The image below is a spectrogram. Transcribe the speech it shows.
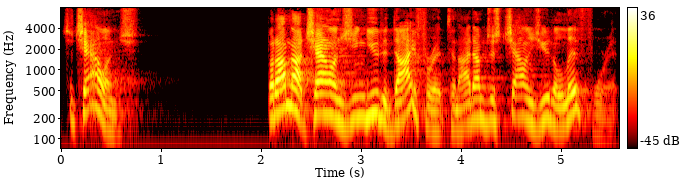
It's a challenge. But I'm not challenging you to die for it tonight. I'm just challenging you to live for it.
